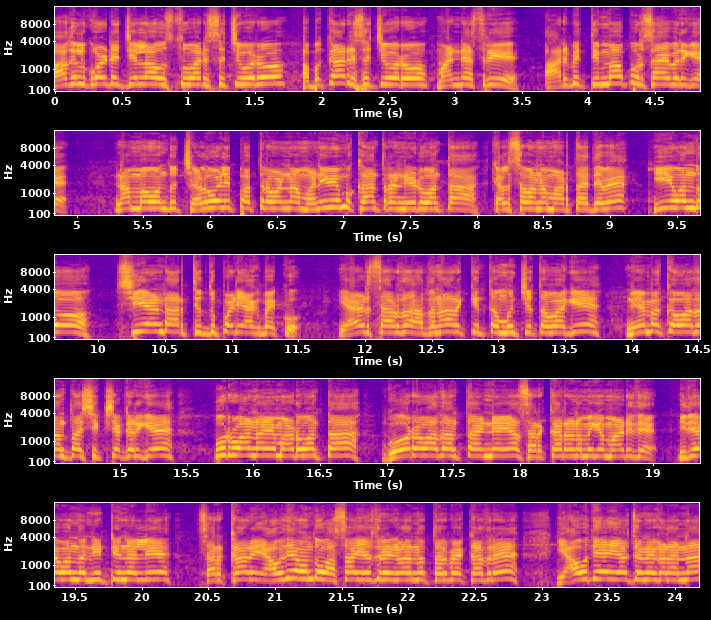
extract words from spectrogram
ಬಾಗಲಕೋಟೆ ಜಿಲ್ಲಾ ಉಸ್ತುವಾರಿ ಸಚಿವರು, ಅಬಕಾರಿ ಸಚಿವರು, ಮಾನ್ಯ ಶ್ರೀ ಆರ್ ಬಿ ತಿಮ್ಮಾಪುರ್ ಸಾಹೇಬರಿಗೆ ನಮ್ಮ ಒಂದು ಚಳುವಳಿ ಪತ್ರವನ್ನು ಮನವಿ ಮುಖಾಂತರ ನೀಡುವಂತ ಕೆಲಸವನ್ನು ಮಾಡ್ತಾ ಇದ್ದೇವೆ. ಈ ಒಂದು ಸಿ ಆರ್ ತಿದ್ದುಪಡಿ ಆಗಬೇಕು. ಎರಡ್ ಸಾವಿರದ ಹದಿನಾರಕ್ಕಿಂತ ಮುಂಚಿತವಾಗಿ ನೇಮಕವಾದಂಥ ಶಿಕ್ಷಕರಿಗೆ ಪೂರ್ವಾನ್ವಯ ಮಾಡುವಂತ ಘೋರವಾದಂಥ ಅನ್ಯಾಯ ಸರ್ಕಾರ ನಮಗೆ ಮಾಡಿದೆ. ಇದೇ ಒಂದು ನಿಟ್ಟಿನಲ್ಲಿ ಸರ್ಕಾರ ಯಾವುದೇ ಒಂದು ಹೊಸ ಯೋಜನೆಗಳನ್ನು ತರಬೇಕಾದ್ರೆ ಯಾವುದೇ ಯೋಜನೆಗಳನ್ನು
